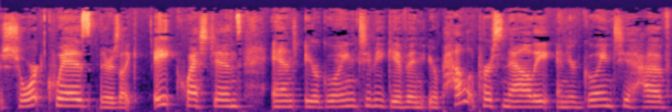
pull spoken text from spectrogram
short quiz. There's like eight questions, and you're going to be given your palate personality, and you're going to have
